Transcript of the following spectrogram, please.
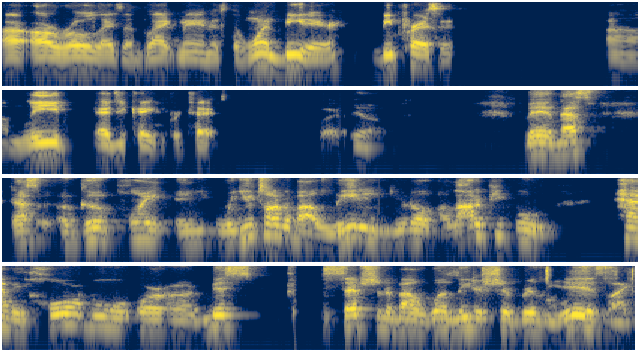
our, our role as a black man is to one be there, be present, um, lead, educate, and protect. But, yeah, man, that's that's a good point. And when you talk about leading, you know, a lot of people have a horrible or a misconception about what leadership really is. Like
